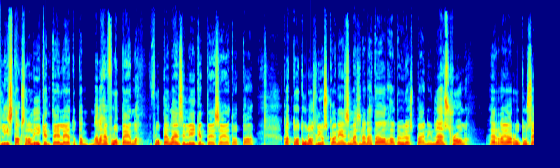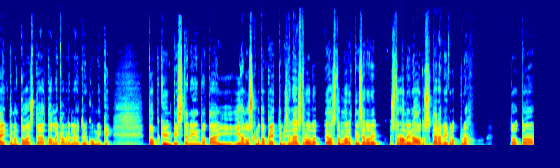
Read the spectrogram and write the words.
listauksella liikenteelle ja tota, mä lähden flopeilla, flopeilla ensin liikenteeseen ja tota, katsoo tulosliuskaa, niin ensimmäisenä lähdetään alhaalta ylöspäin, niin Lance Stroll, herra ja ruutuu 17 ja tallikaveri löytyy kumminkin top 10, niin tota, ihan uskomaton pettymys. Lance Stroll ja Aston Martin, siellä oli Strollin autossa tänä viikonloppuna tota,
